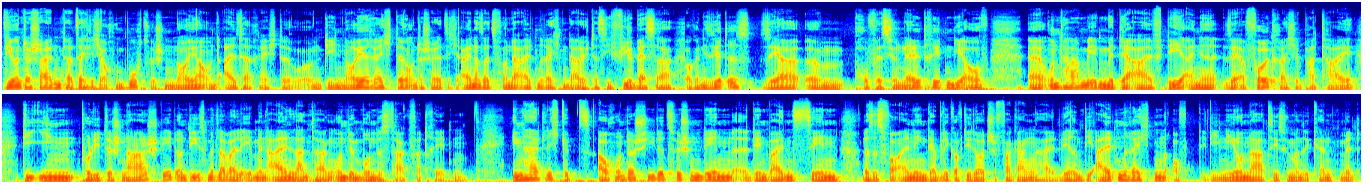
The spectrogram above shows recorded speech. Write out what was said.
Wir unterscheiden tatsächlich auch im Buch zwischen neuer und alter Rechte. Und die neue Rechte unterscheidet sich einerseits von der alten Rechten dadurch, dass sie viel besser organisiert ist, sehr ähm, professionell treten die auf äh, und haben eben mit der AfD eine sehr erfolgreiche Partei, die ihnen politisch nahesteht und die ist mittlerweile eben in allen Landtagen und im Bundestag vertreten. Inhaltlich gibt es auch Unterschiede zwischen den, äh, den beiden Szenen. Und das ist vor allen Dingen der Blick auf die deutsche Vergangenheit. Während die alten Rechten, oft die Neonazis, wie man sie kennt, mit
